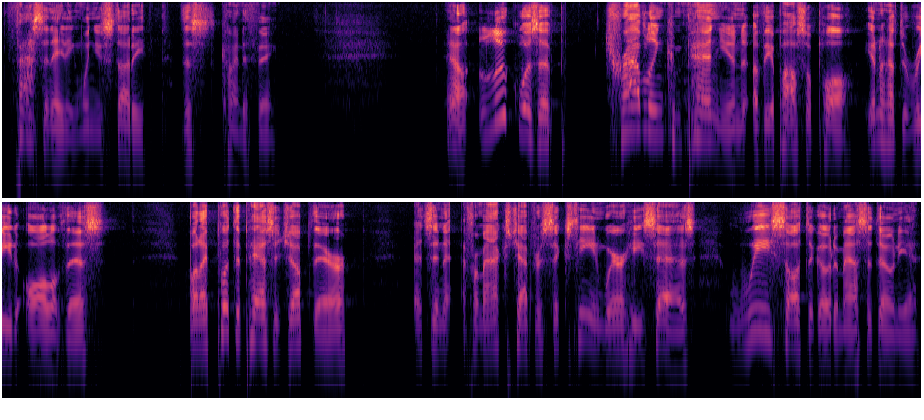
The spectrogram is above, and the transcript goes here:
fascinating when you study this kind of thing. Now, Luke was a traveling companion of the Apostle Paul. You don't have to read all of this, but I put the passage up there. It's in, from Acts chapter 16 where he says, We sought to go to Macedonia,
